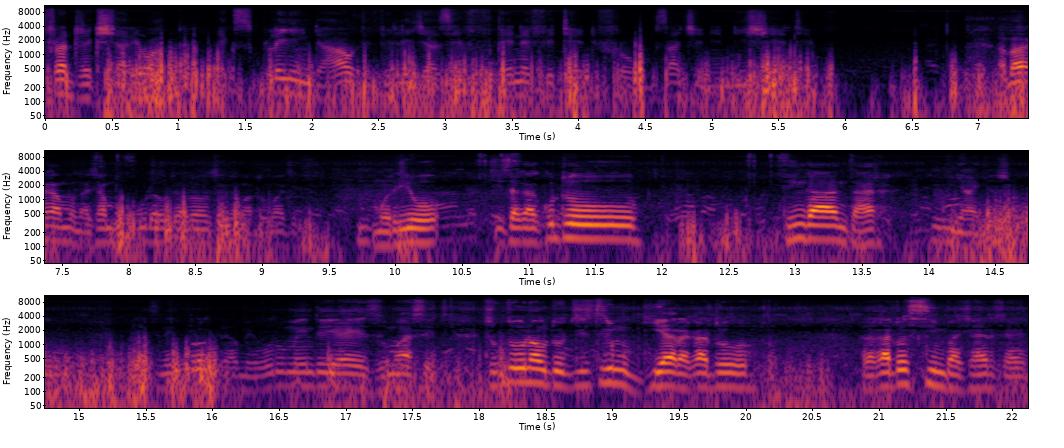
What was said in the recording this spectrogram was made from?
Frederick Shariwa, explained how the villagers have benefited from such an initiative. Hapana munhu achambofuda kuti anotsvaga matomati muriwo saka kutodzinga nzara. Kunyanya zvikuru. Asi nepurogiramu yehurumende yayezumaset tiri kutoona kuti tiri mugiya rakato rakatosimba chairo chairo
